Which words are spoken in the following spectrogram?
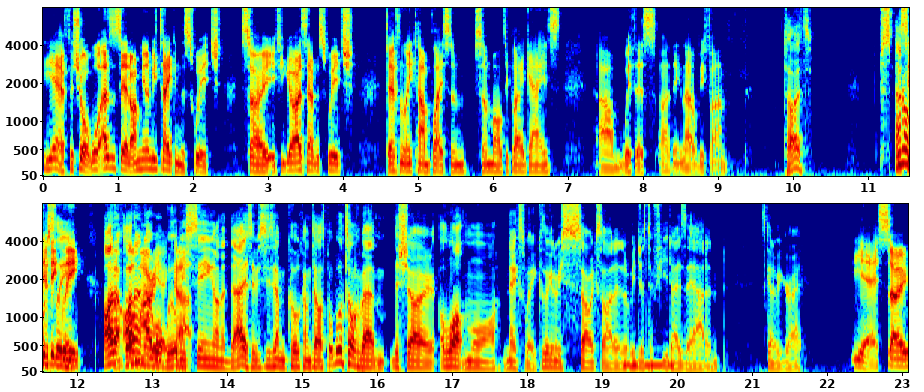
Yeah, for sure. Well, as I said, I'm to be taking the Switch. So if you guys have a Switch, definitely come play some some multiplayer games um, with us. I think that'll be fun. Totes. Specifically, I don't, I don't know what we'll be seeing on the day. So if you see something cool, come tell us. But we'll talk about the show a lot more next week because we're going to be so excited. It'll be just a few days out and it's going to be great. yeah. So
